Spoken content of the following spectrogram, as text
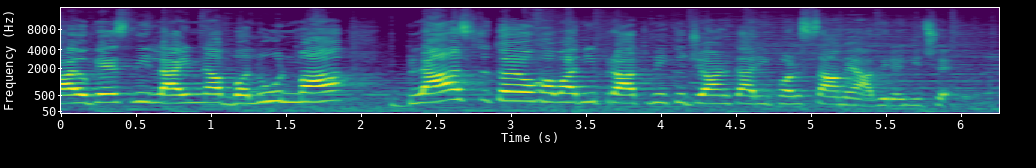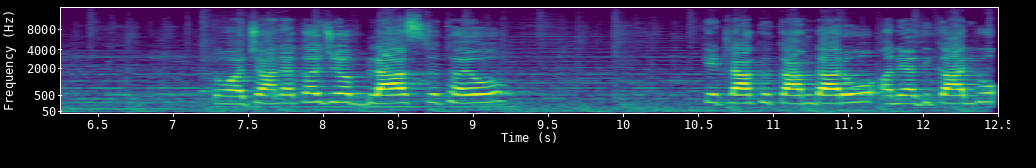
બાયોગેસની લાઇનના બલૂનમાં બ્લાસ્ટ થયો હોવાની પ્રાથમિક જાણકારી પણ સામે આવી રહી છે. તો અચાનક જ બ્લાસ્ટ થયો. કેટલાક કામદારો અને અધિકારીઓ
